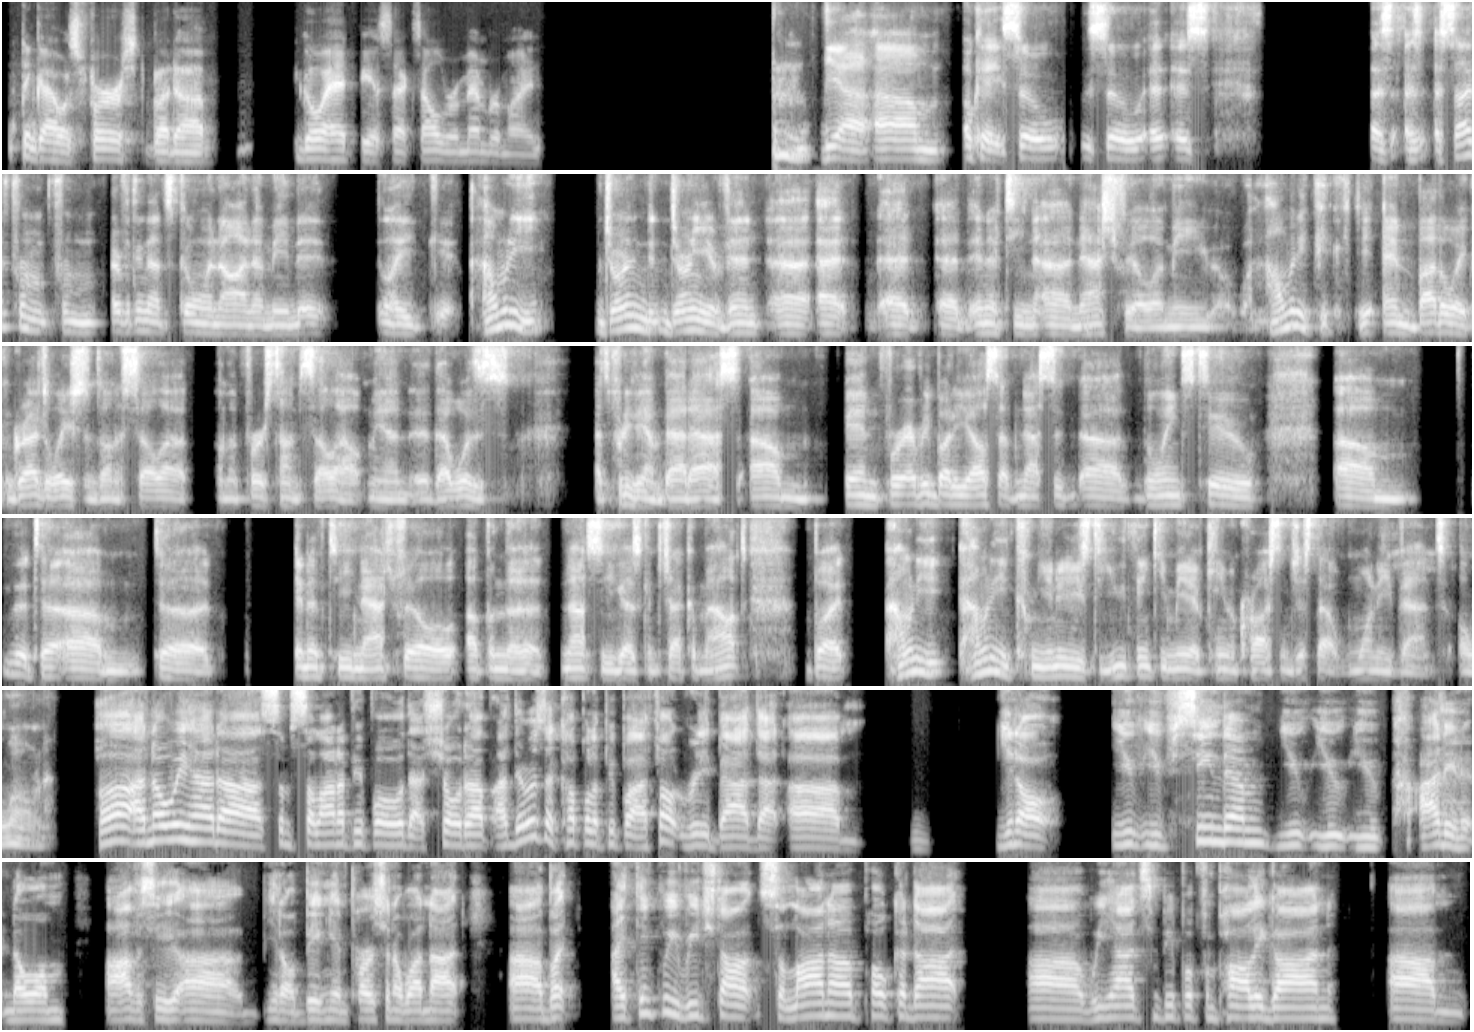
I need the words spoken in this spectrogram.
I think I was first, but uh, go ahead, PSX. I'll remember mine. yeah. Um, okay. So, so as aside from from everything that's going on, I mean, it, like how many during during your event uh, at at at NFT uh, Nashville? I mean, how many people? And by the way, congratulations on a sellout on the first time sellout, man. That was that's pretty damn badass. Um, and for everybody else, I've nested uh, the links to um, to um, to NFT Nashville up in the nuts, so you guys can check them out. But how many how many communities do you think you may have came across in just that one event alone? Uh, I know we had uh, some Solana people that showed up. Uh, there was a couple of people I felt really bad that um, you know you you've seen them. You you you. I didn't know them obviously. Uh, you know, being in person or whatnot. Uh, but I think we reached out Solana, Polkadot. Uh, we had some people from Polygon um,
